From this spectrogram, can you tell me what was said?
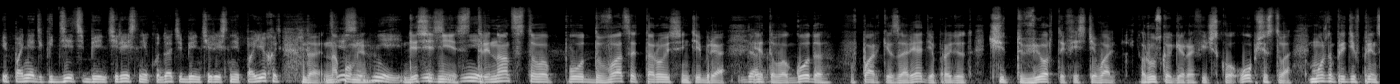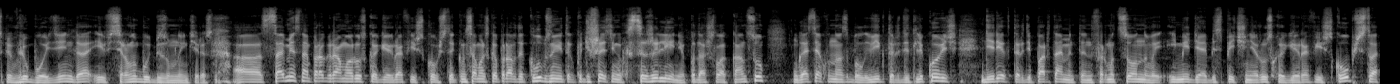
и понять, где тебе интереснее, куда тебе интереснее поехать. Да, напомню, дней, 10, 10 дней, дней с 13 по 22 сентября да. этого года в парке Зарядье пройдет четвертый фестиваль Русского географического общества. Можно прийти, в принципе, в любой день, да, и все равно будет безумно интересно. А совместная программа Русского географического общества и Комсомольская правда Клуб знаменитых путешественников, к сожалению, подошла к концу. В гостях у нас был Виктор Детлякович, директор Департамента информационного и медиаобеспечения Русского географического общества.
